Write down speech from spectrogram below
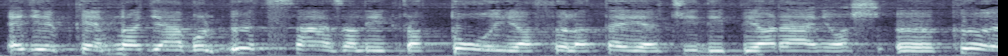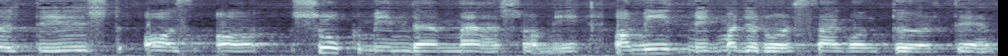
egyébként nagyjából 5%-ra tolja föl a teljes GDP arányos költést az a sok minden más, ami, ami itt még Magyarországon történt.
